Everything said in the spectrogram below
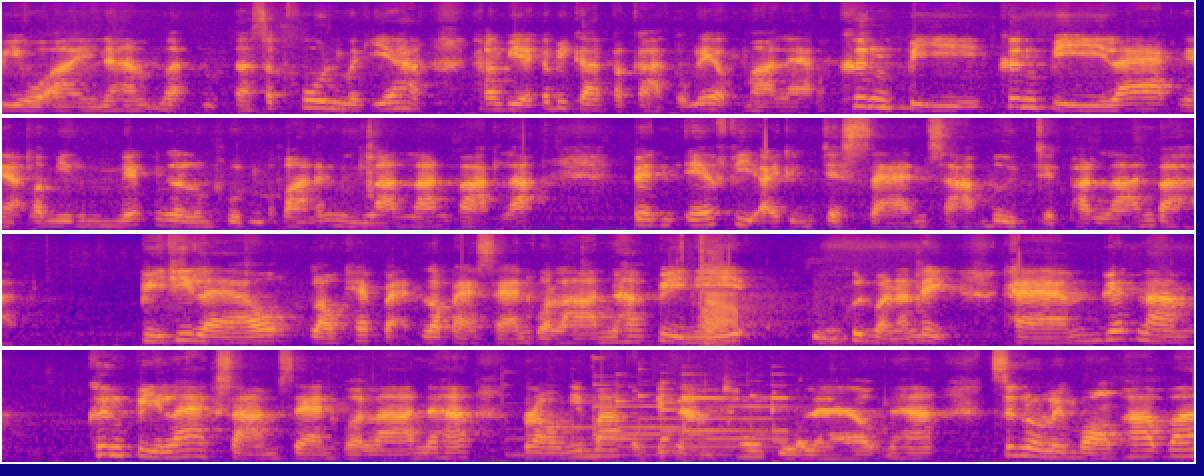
BOI นะฮะเมื่อสักครู่เมื่อกี้ทางเบียร์ก็มีการประกาศตัวเลขออกมาแล้ว ครึ่งปี ครึ่งปีแรกเนี่ยเรามีเม็ดเงินลงทุนประมาณหนึ่งล้านล้านบาทละ เป็น FDI ถึง 7 3 7 0 0 0 ล้านบาท ปีที่แล้วเราแค่แปดเรา8แสนกว่าล้านนะฮะปีนี้สูงขึ้นกว่านั้นอีก แถมเวียดนามครึ่งปีแรก3 0 0แสนกว่าล้านนะฮะ เรานี่มากกว่าเวียดนามเท่าตัวแล้วนะฮะ ซึ่งเราเลยมองภาพว่า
